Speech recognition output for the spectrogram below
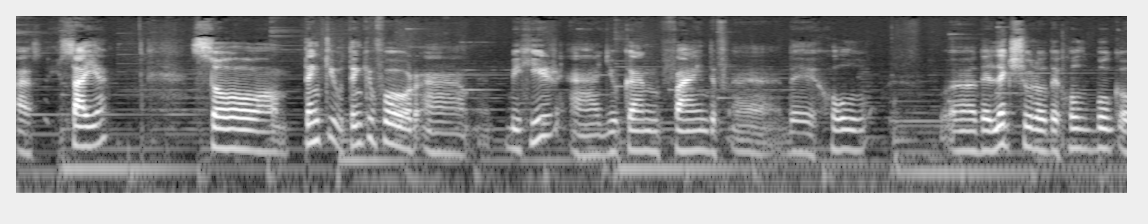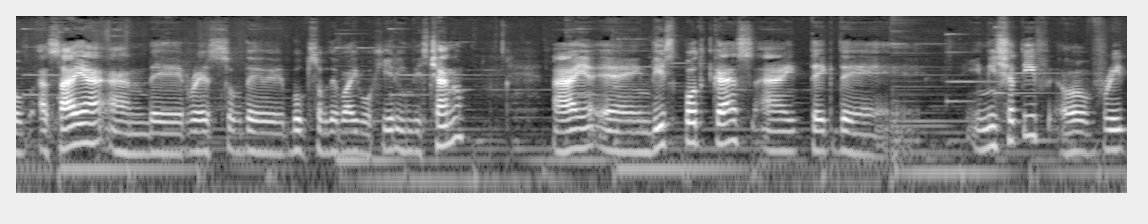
Isaiah. So thank you, thank you for uh, be here. Uh, you can find the, uh, the whole uh, the lecture of the whole book of Isaiah and the rest of the books of the Bible here in this channel. I uh, in this podcast I take the initiative of read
